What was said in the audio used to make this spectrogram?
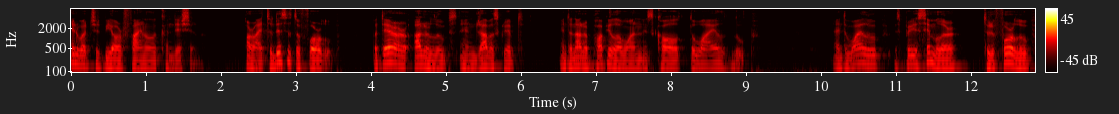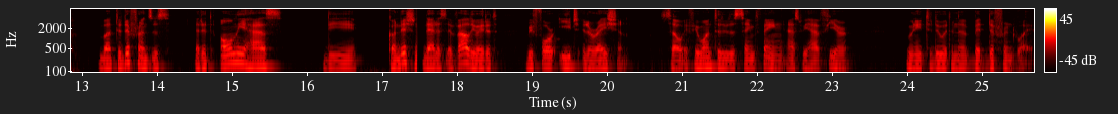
and what should be our final condition. Alright, so this is the for loop. But there are other loops in JavaScript, and another popular one is called the while loop. And the while loop is pretty similar to the for loop, but the difference is that it only has the condition that is evaluated before each iteration. So if we want to do the same thing as we have here, we need to do it in a bit different way.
